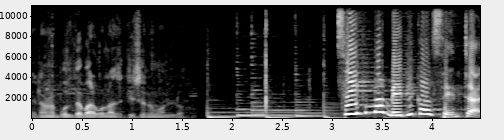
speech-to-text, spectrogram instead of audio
এটা আমরা বলতে পারব না যে কিসের মূল্য। সিগমা মেডিকেল সেন্টার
